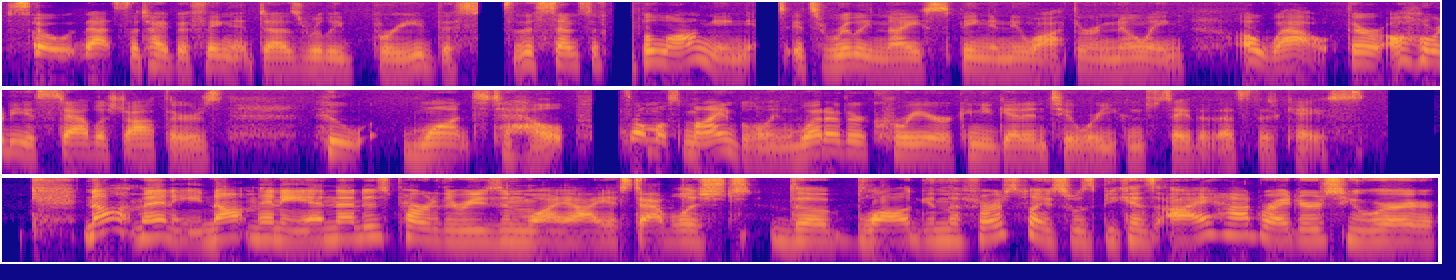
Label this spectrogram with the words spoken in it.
So that's the type of thing that does really breed this, this sense of belonging. It's really nice being a new author and knowing, oh, wow, there are already established authors who want to help. It's almost mind blowing. What other career can you get into where you can say that that's the case? Not many, not many. And that is part of the reason why I established the blog in the first place was because I had writers who were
